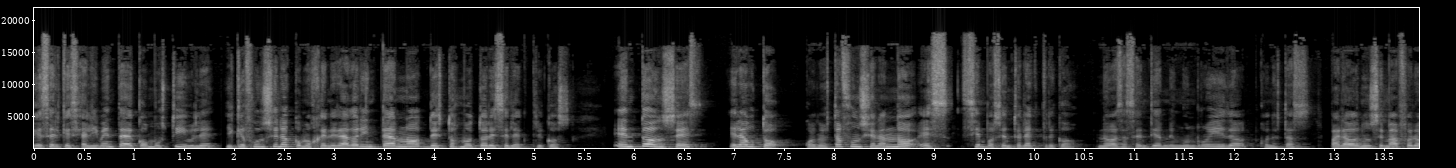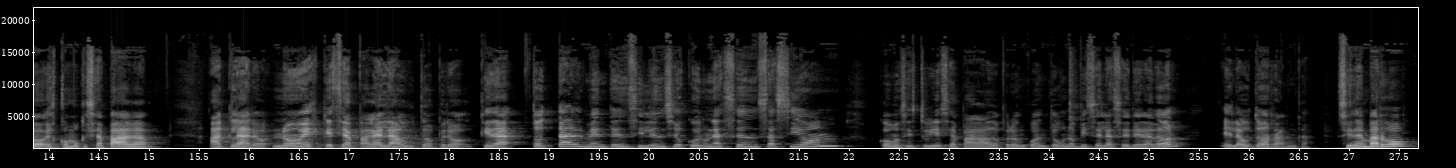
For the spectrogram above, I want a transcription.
que es el que se alimenta de combustible y que funciona como generador interno de estos motores eléctricos. Entonces, el auto cuando está funcionando es 100% eléctrico, no vas a sentir ningún ruido, cuando estás parado en un semáforo es como que se apaga. Ah, claro, no es que se apaga el auto, pero queda totalmente en silencio con una sensación como si estuviese apagado, pero en cuanto uno pisa el acelerador, el auto arranca. Sin embargo,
